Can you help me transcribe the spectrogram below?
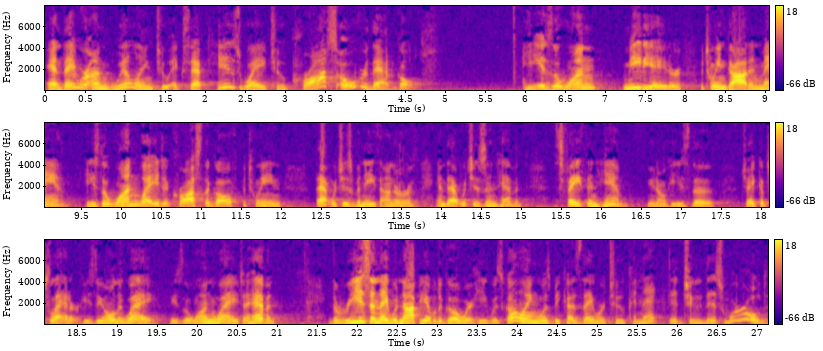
and they were unwilling to accept his way to cross over that gulf. He is the one mediator between God and man. He's the one way to cross the gulf between that which is beneath on earth and that which is in heaven. It's faith in him. You know, he's the Jacob's ladder. He's the only way. He's the one way to heaven. The reason they would not be able to go where he was going was because they were too connected to this world.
